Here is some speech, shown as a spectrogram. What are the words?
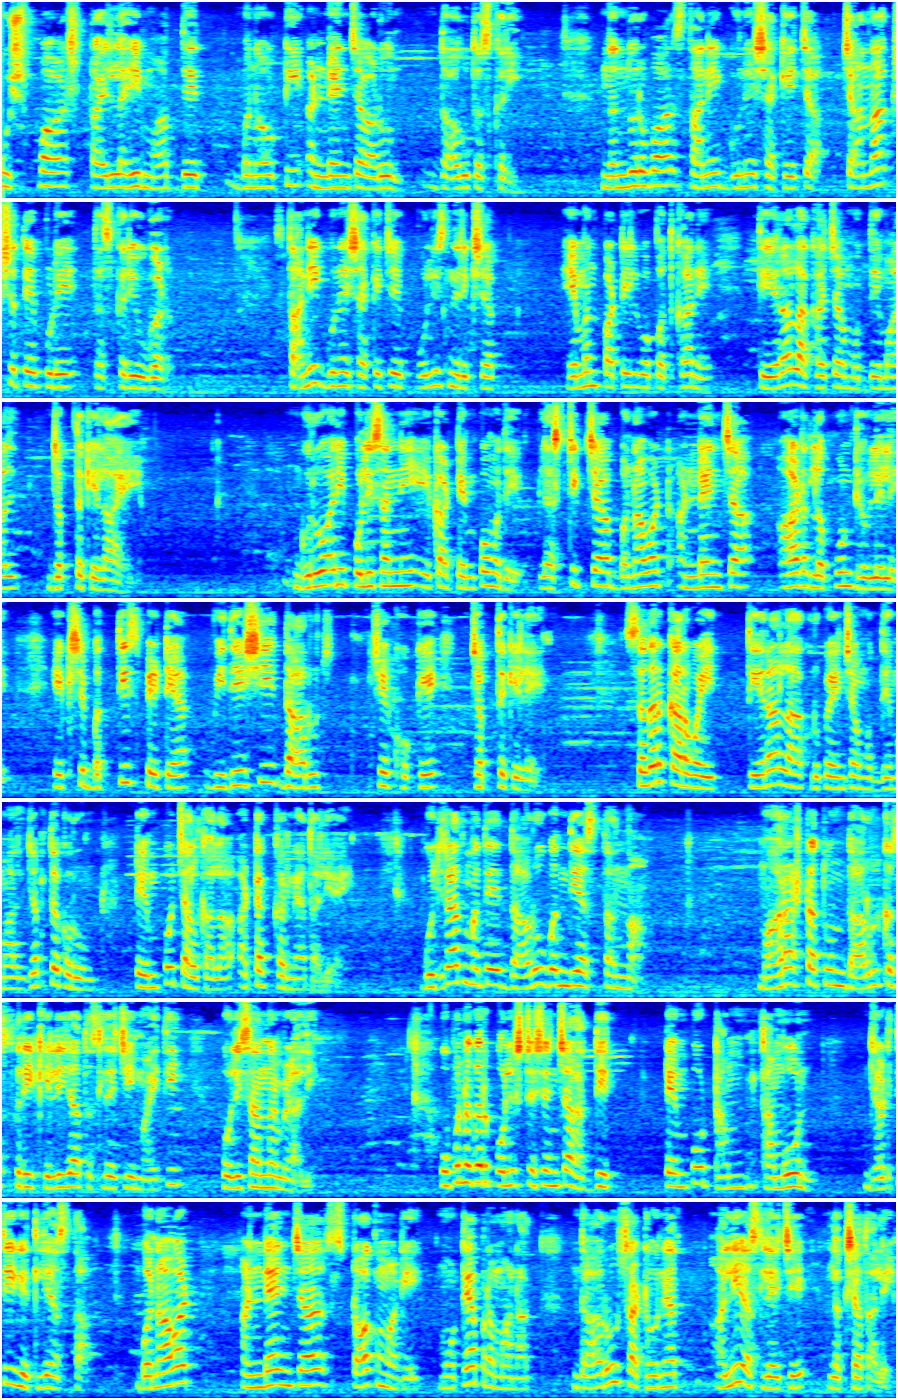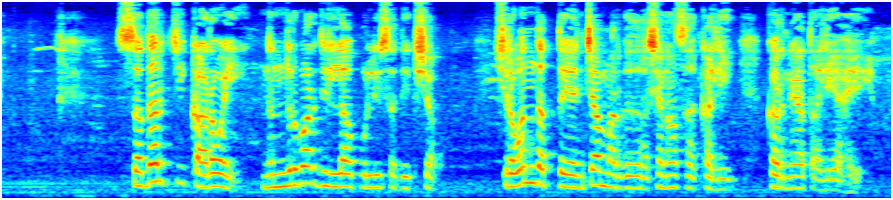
पुष्पा स्टाईललाही मात देत बनावटी अंड्यांच्या आडून दारू तस्करी. नंदुरबार स्थानिक गुन्हे शाखेच्या चाणाक्षतेपुढे तस्करी उघड. स्थानिक गुन्हे शाखेचे पोलीस निरीक्षक हेमंत पाटील व पथकाने तेरा लाखाचा मुद्देमाल जप्त केला आहे. गुरुवारी पोलिसांनी एका टेम्पोमध्ये प्लॅस्टिकच्या बनावट अंड्यांच्या आड लपवून ठेवलेले एकशे बत्तीस पेट्या विदेशी दारूचे खोके जप्त केले. सदर कारवाईत तेरा लाख रुपयांचा मुद्देमाल जप्त करून टेम्पो चालकाला अटक करण्यात आली आहे. गुजरातमध्ये दारूबंदी असताना महाराष्ट्रातून दारू तस्करी केली जात असल्याची माहिती पोलिसांना मिळाली. उपनगर पोलीस स्टेशनच्या हद्दीत टेम्पो थांब थांबवून झडती घेतली असता बनावट अंड्यांच्या स्टॉकमागे मोठ्या प्रमाणात दारू साठवण्यात आली असल्याचे लक्षात आले. सदरची कारवाई नंदुरबार जिल्हा पोलीस अधीक्षक श्रवण दत्त यांच्या मार्गदर्शनाखाली करण्यात आली आहे.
